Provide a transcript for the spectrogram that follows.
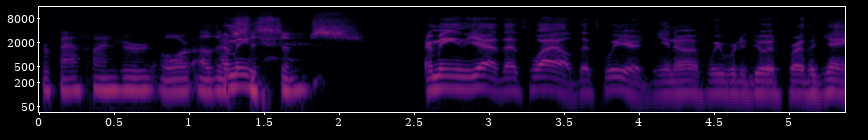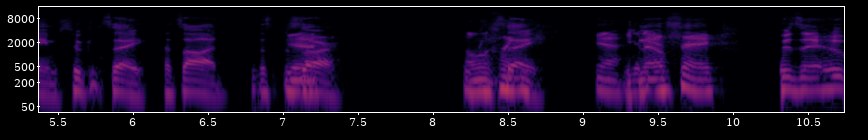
for Pathfinder or other I mean, systems? I mean, yeah, that's wild. That's weird. You know, if we were to do it for other games, who can say? That's odd. That's Yeah. bizarre. Who Almost can like say? yeah, you know? say Who's a who?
